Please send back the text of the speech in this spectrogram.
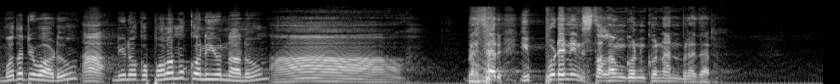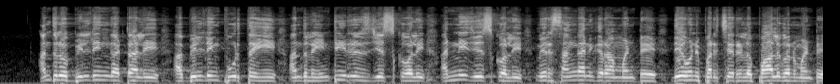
మొదటివాడు. నేను ఒక పొలము కొని ఉన్నాను. ఆ, బ్రదర్ ఇప్పుడే నేను స్థలం కొనుక్కున్నాను బ్రదర్. అందులో బిల్డింగ్ కట్టాలి ఆ బిల్డింగ్ పూర్తయి అందులో ఇంటీరియర్స్ చేసుకోవాలి అన్నీ చేసుకోవాలి. మీరు సంఘానికి రమ్మంటే దేవుని పరిచర్యలో పాల్గొనమంటే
